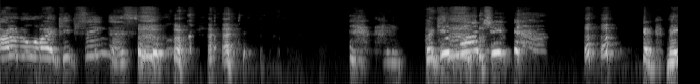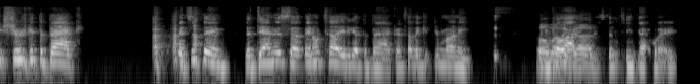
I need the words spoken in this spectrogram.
I don't know why I keep seeing this. I keep watching. Make sure to get the back. That's the thing. The dentist, uh, they don't tell you to get the back. That's how they get your money. oh you my god teeth that way.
